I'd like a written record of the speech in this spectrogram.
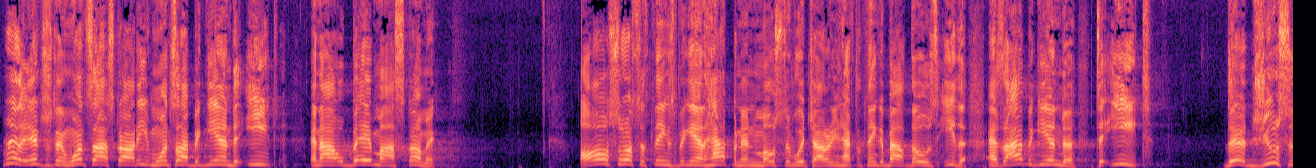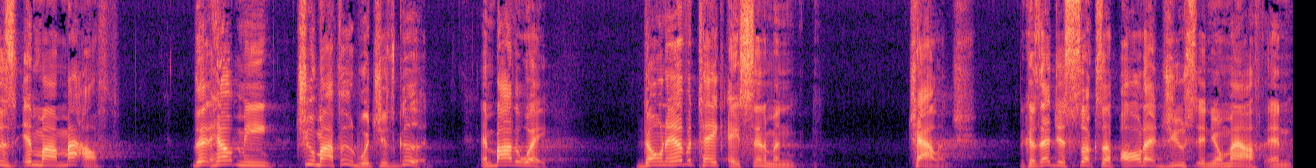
really interesting, once I start eating, once I begin to eat and I obey my stomach, all sorts of things began happening, most of which I don't even have to think about those either. As I begin to, to eat, there are juices in my mouth that help me chew my food, which is good. And by the way, don't ever take a cinnamon challenge because that just sucks up all that juice in your mouth and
